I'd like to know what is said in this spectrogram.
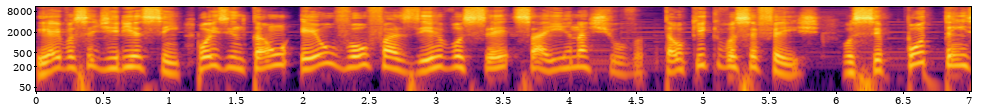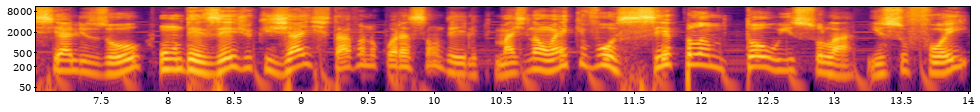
E aí você diria assim, pois então eu vou fazer você sair na chuva. Então o que que você fez? Você potencializou potencializou um desejo que já estava no coração dele. Mas não é que você plantou isso lá. Isso foi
